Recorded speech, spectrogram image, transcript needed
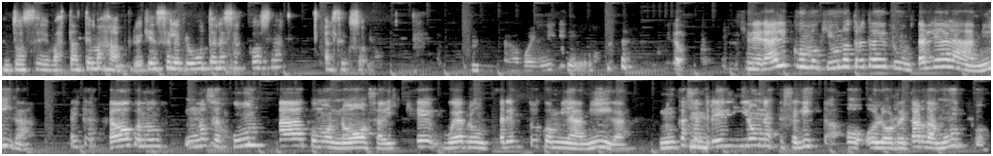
Entonces, bastante más amplio. ¿A quién se le preguntan esas cosas? Al sexólogo. Ah, buenísimo. Pero en general, como que uno trata de preguntarle a la amiga. Hay que cuando uno se junta, como no, ¿sabéis qué? Voy a preguntar esto con mi amiga. Nunca se mm. atreve a ir a un especialista o, o lo retarda mucho.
